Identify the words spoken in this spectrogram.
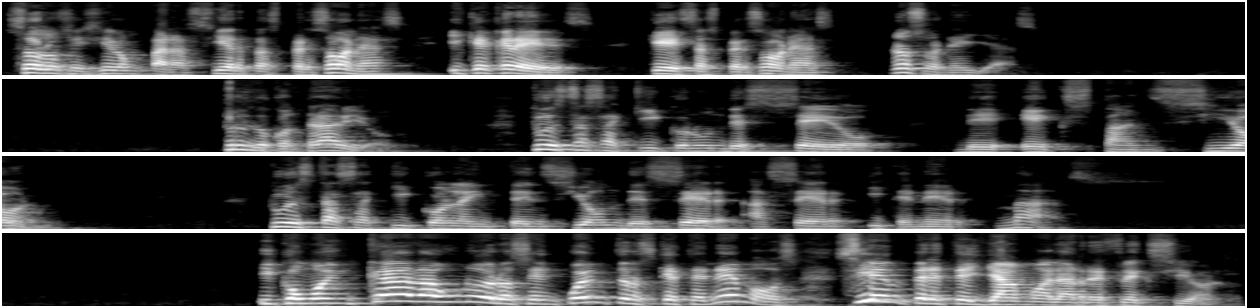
solo se hicieron para ciertas personas y que crees que esas personas no son ellas. Tú es lo contrario. Tú estás aquí con un deseo de expansión, Tú estás aquí con la intención de ser, hacer y tener más. Y como en cada uno de los encuentros que tenemos, siempre te llamo a la reflexión.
